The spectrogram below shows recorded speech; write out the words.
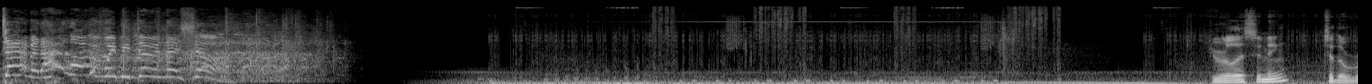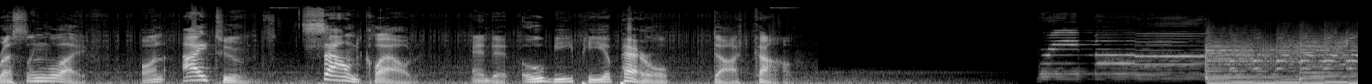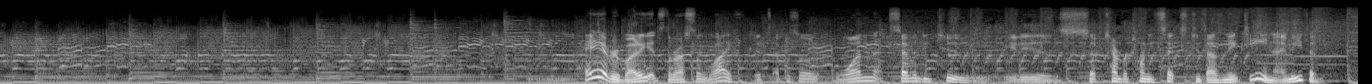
Damn it, how long have we been doing this show? You're listening to The Wrestling Life on iTunes, SoundCloud, and at obpapparel.com. Hey everybody, it's The Wrestling Life. It's episode 172. It is September 26, 2018. I'm Ethan.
